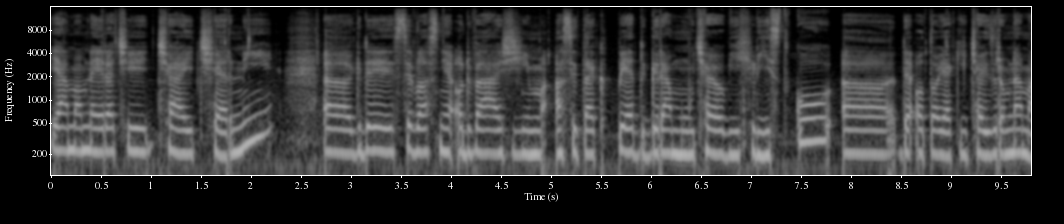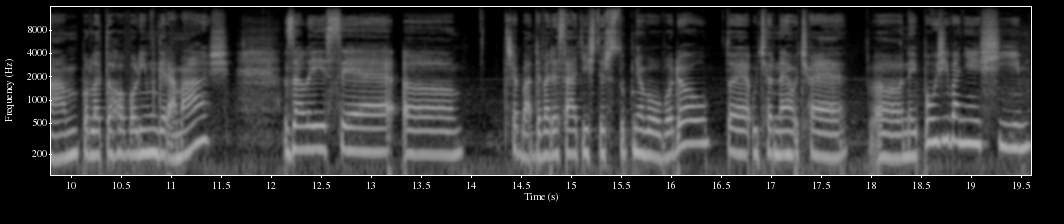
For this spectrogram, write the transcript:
Já mám nejradši čaj černý, eh, kdy si vlastně odvážím asi tak 5 gramů čajových lístků. Eh, jde o to, jaký čaj zrovna mám, podle toho volím gramáž. Zaliji si je třeba 94 stupňovou vodou, to je u černého čaje eh, nejpoužívanější.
